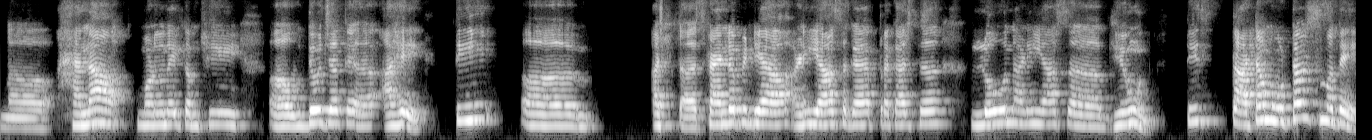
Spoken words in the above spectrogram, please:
हॅना म्हणून एक आमची उद्योजक आहे. ती स्टँड अप इंडिया आणि या सगळ्या प्रकारचं लोन आणि या घेऊन ती टाटा मोटर्समध्ये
